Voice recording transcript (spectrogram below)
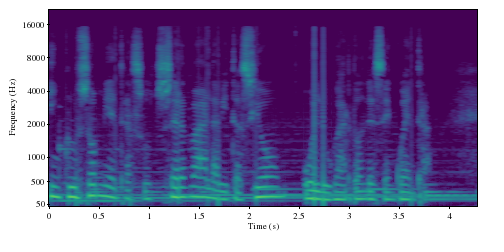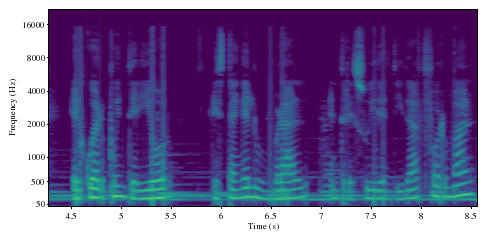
incluso mientras observa la habitación o el lugar donde se encuentra. El cuerpo interior está en el umbral entre su identidad formal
